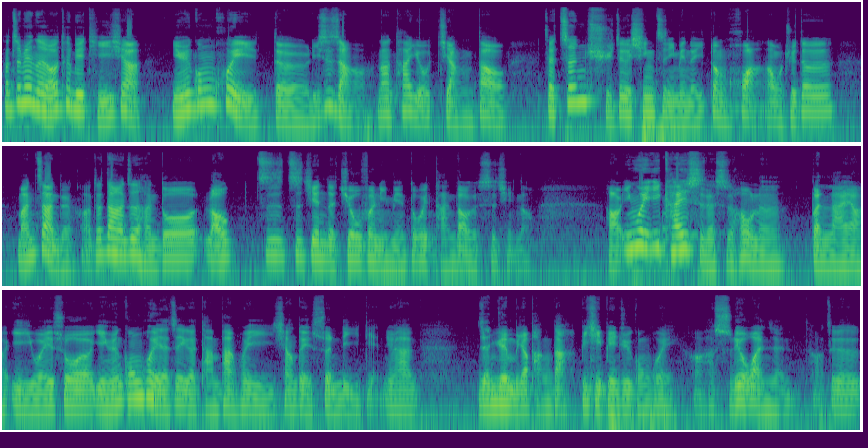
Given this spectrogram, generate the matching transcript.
那这边呢，我要特别提一下演员工会的理事长哦，那他有讲到在争取这个薪资里面的一段话啊，我觉得蛮赞的啊。这当然这是很多劳资之间的纠纷里面都会谈到的事情哦。好，因为一开始的时候呢，本来啊以为说演员工会的这个谈判会相对顺利一点，因为他人员比较庞大，比起编剧工会啊，他十六万人啊，这个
